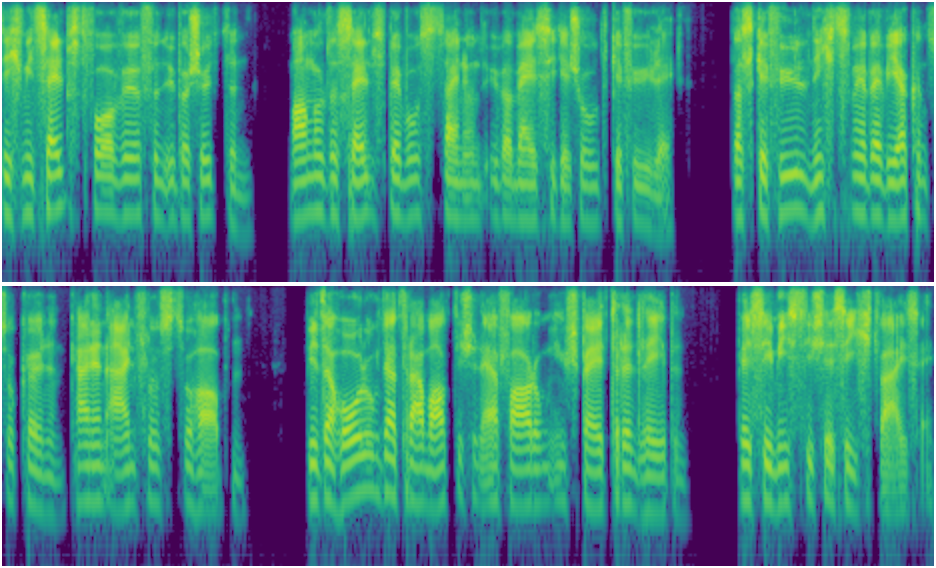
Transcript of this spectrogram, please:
Sich mit Selbstvorwürfen überschütten, mangelndes Selbstbewusstsein und übermäßige Schuldgefühle. Das Gefühl, nichts mehr bewirken zu können, keinen Einfluss zu haben. Wiederholung der traumatischen Erfahrung im späteren Leben. Pessimistische Sichtweise.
